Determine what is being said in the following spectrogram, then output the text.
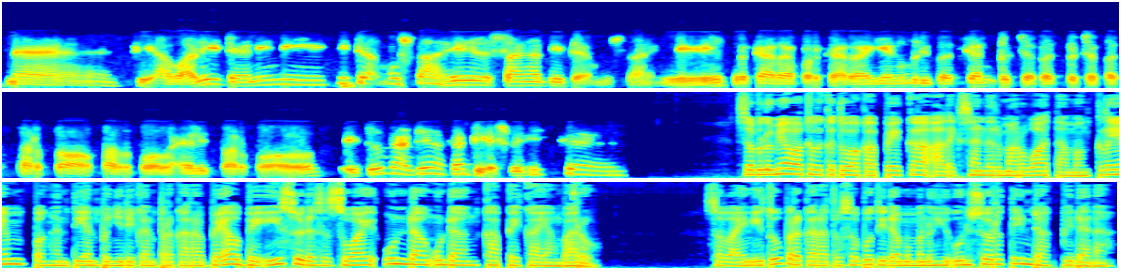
Nah, diawali dengan ini tidak mustahil, sangat tidak mustahil perkara-perkara yang melibatkan pejabat-pejabat parpol, parpol, elit parpol, itu nanti akan di SP3. Sebelumnya, Wakil Ketua KPK Alexander Marwata mengklaim penghentian penyidikan perkara BLBI sudah sesuai Undang-Undang KPK yang baru. Selain itu, perkara tersebut tidak memenuhi unsur tindak pidana.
